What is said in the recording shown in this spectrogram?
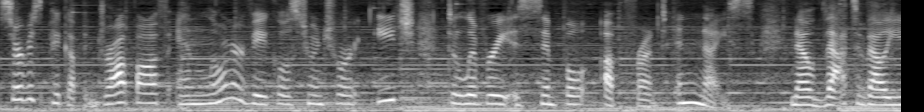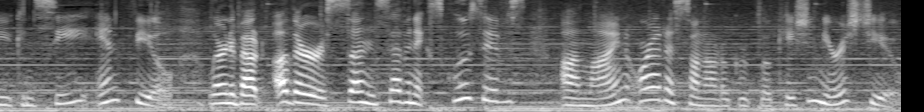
service pickup and drop off, and loaner vehicles to ensure each delivery is simple, upfront, and nice. Now that's a value you can see and feel. Learn about other Sun 7 exclusives online or at a Sun Auto Group location nearest you.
